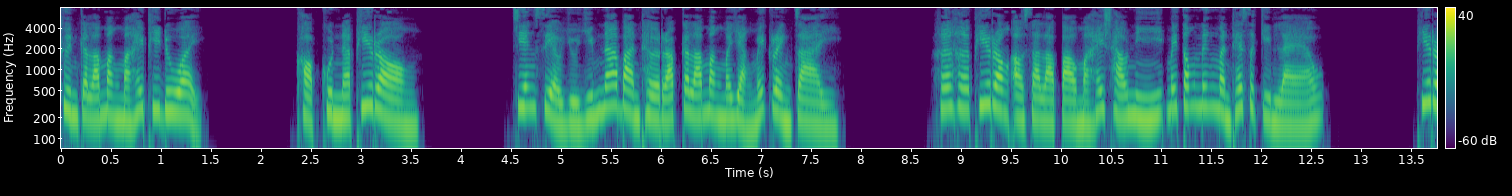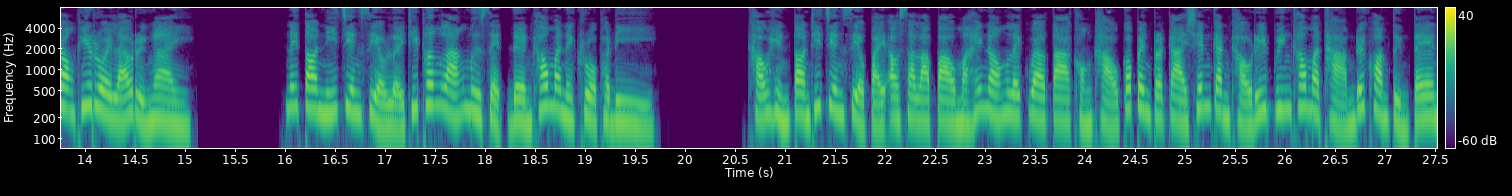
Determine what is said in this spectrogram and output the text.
คืนกะละมังมาให้พี่ด้วย ขอบคุณนะพี่รอง เจียงเสี่ยวอยู่ยิ้มหน้าบานเธอรับกะละมังมาอย่างไม่เกรงใจเฮ้อเฮ้อพี่รองเอาซาลาเปามาให้เช้านี้ไม่ต้องนึ่งมันเทศกินแล้ว พี่รองพี่รวยแล้วหรือไง ในตอนนี้เจียงเสี่ยวเลยที่เพิ่งล้างมือเสร็จเดินเข้ามาในครัวพอดี เขาเห็นตอนที่เจียงเสี่ยวไปเอาซาลาเปามาให้น้องเล็กแววตาของเขาก็เป็นประกายเช่นกันเขารีบวิ่งเข้ามาถามด้วยความตื่นเต้น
